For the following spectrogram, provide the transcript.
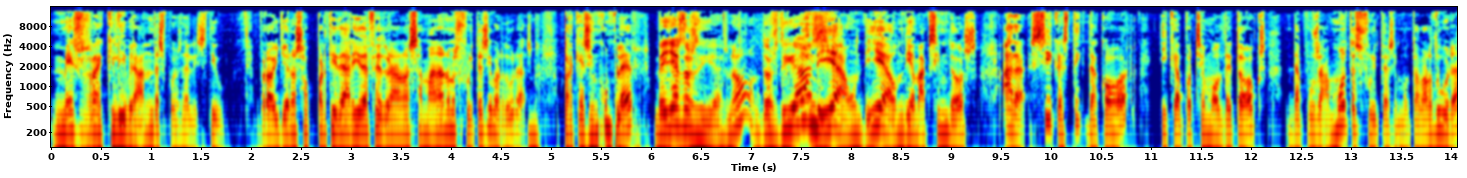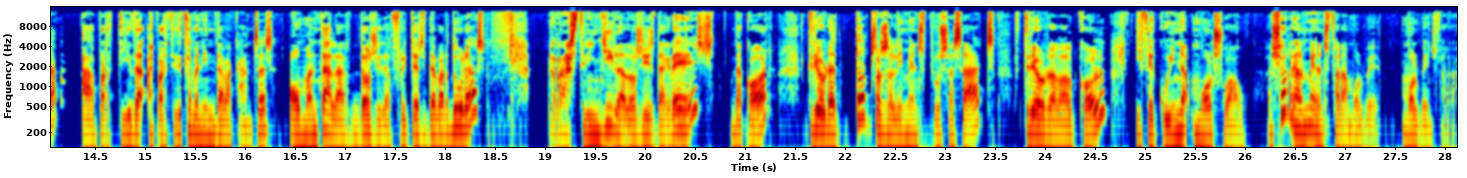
més reequilibrant després de l'estiu. Però jo no sóc partidari de fer durant una setmana només fruites i verdures, mm. perquè és incomplet. Deies dos dies, no? Dos dies? Un dia, un dia, un dia màxim dos. Ara, sí que estic d'acord, i que pot ser molt detox, de posar moltes fruites i molta verdura a partir de, a partir de que venim de vacances, augmentar la dosi de fruites i de verdures, restringir la dosis de greix, d'acord? Treure tots els aliments processats, treure l'alcohol i fer cuina molt suau. Això realment ens farà molt bé, molt bé ens farà.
